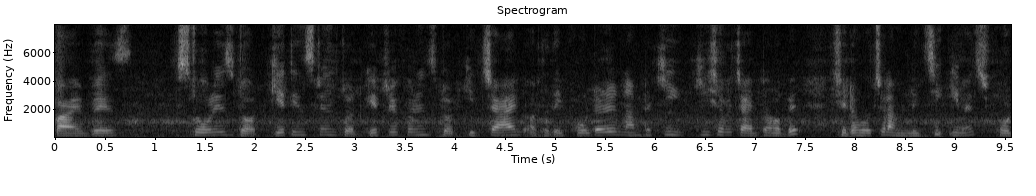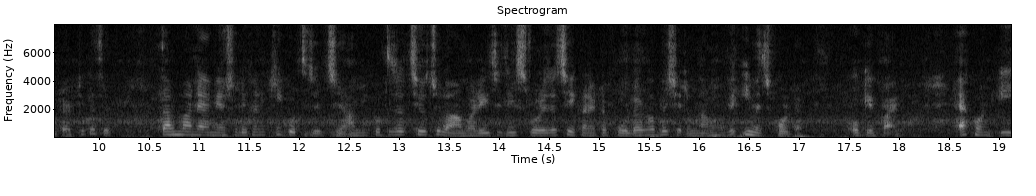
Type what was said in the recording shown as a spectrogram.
Firebase storage dot get instance dot get reference dot কি চাইল্ড অর্থাৎ এই ফোল্ডারের নামটা কী কী হিসাবে চাইল্ডটা হবে? সেটা হচ্ছে আমি লিখছি ইমেজ ফোল্ডার ঠিক আছে? তার মানে আমি আসলে এখানে কি করতে যাচ্ছি? আমি করতে যাচ্ছি হচ্ছিল আমার এই যে স্টোরেজ আছে, এখানে একটা ফোল্ডার হবে, সেটার নাম হবে ইমেজ ফোল্ডার ওকে ফাইন এখন এই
